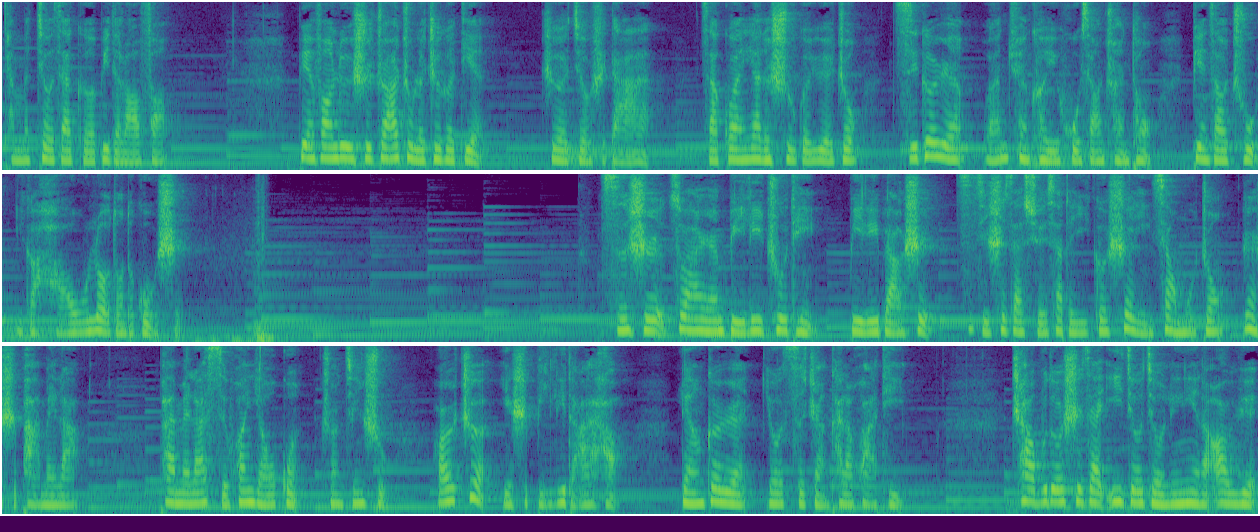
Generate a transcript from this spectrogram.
他们就在隔壁的牢房。辩方律师抓住了这个点，这就是答案。在关押的数个月中，几个人完全可以互相串通，编造出一个毫无漏洞的故事。此时，作案人比利出庭。比利表示自己是在学校的一个摄影项目中认识帕梅拉，帕梅拉喜欢摇滚、重金属，而这也是比利的爱好。两个人由此展开了话题。差不多是在一九九零年的二月，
